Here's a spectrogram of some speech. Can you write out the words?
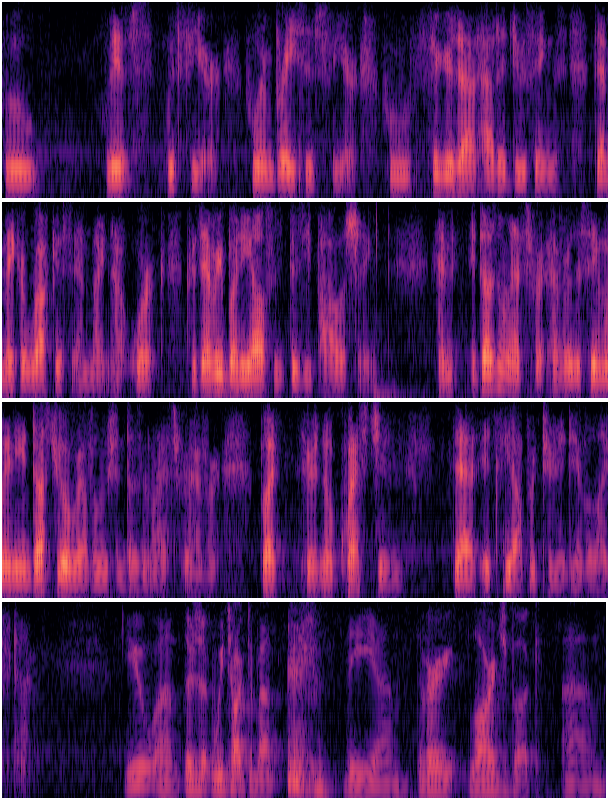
who lives with fear, who embraces fear, who figures out how to do things that make a ruckus and might not work, because everybody else is busy polishing. And it doesn't last forever, the same way the Industrial Revolution doesn't last forever. But there's no question that it's the opportunity of a lifetime. You, um, there's a, we talked about the um, the very large book. Um,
